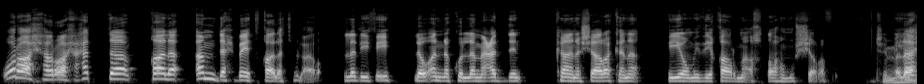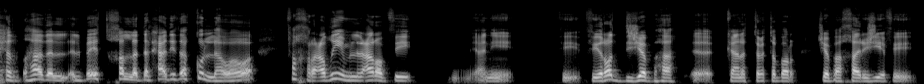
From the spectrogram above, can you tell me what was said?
وراح راح حتى قال أمدح بيت قالته العرب الذي فيه لو أن كل معد كان شاركنا في يوم ذي قار ما أخطاهم الشرف جميل. لاحظ هذا البيت خلد الحادثة كلها وهو فخر عظيم للعرب في يعني في في رد جبهة آه، كانت تعتبر جبهة خارجية في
